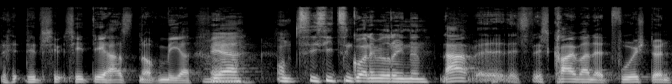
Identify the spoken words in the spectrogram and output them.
die City heißt nach mir. Ja. Und sie sitzen gar nicht mehr drinnen. Nein, äh, das, das kann ich mir nicht vorstellen.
